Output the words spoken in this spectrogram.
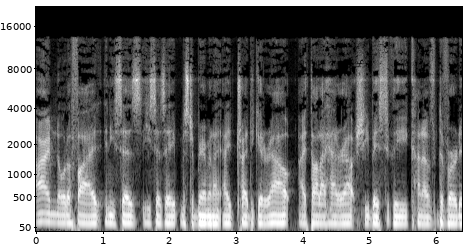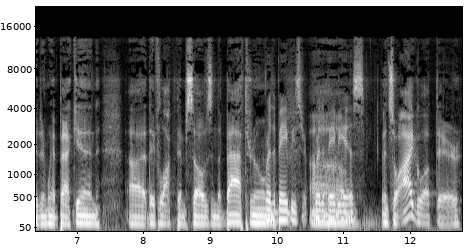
I'm notified, and he says, he says, hey, Mr. Biermann, I, I tried to get her out. I thought I had her out. She basically kind of diverted and went back in. Uh, they've locked themselves in the bathroom Where the babies, where the baby Um, is, And so I go up there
